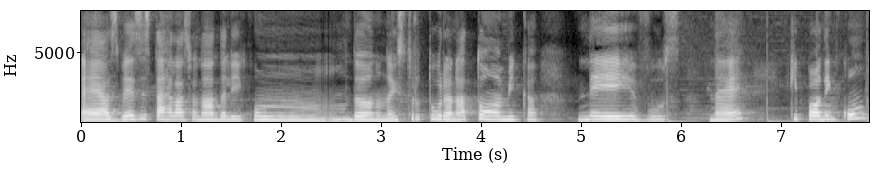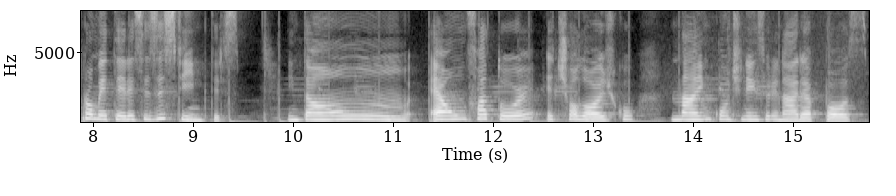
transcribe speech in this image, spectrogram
é, às vezes está relacionado ali com um dano na estrutura anatômica, nervos, né? Que podem comprometer esses esfíncteres. Então, é um fator etiológico na incontinência urinária após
